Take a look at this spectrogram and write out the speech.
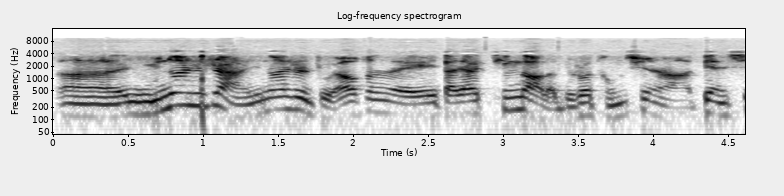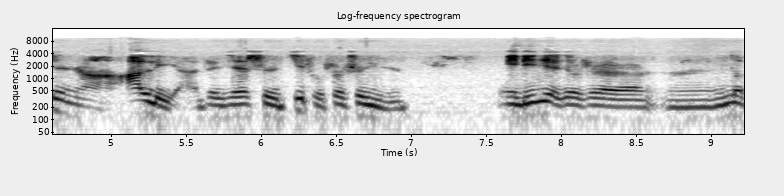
呃，云端是这样，云端是主要分为大家听到的，比如说腾讯啊、电信啊、阿里啊这些是基础设施云，你理解就是，嗯，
